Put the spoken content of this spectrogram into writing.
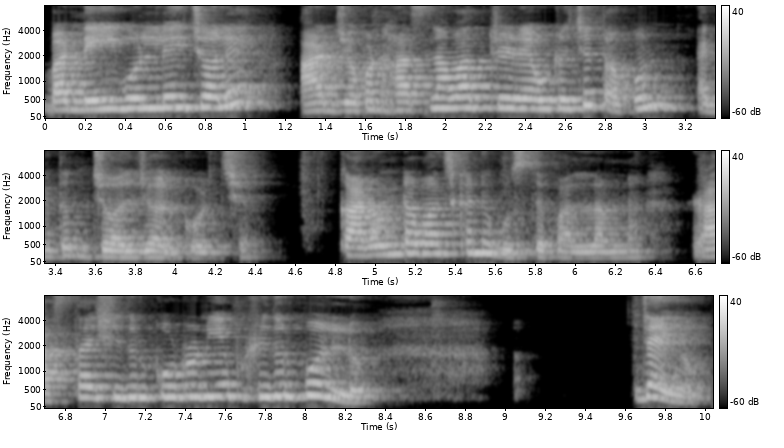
বা নেই বললেই চলে। আর যখন হাসনাবাদ ট্রেনে উঠেছে তখন একদম জল জল করছে। কারণটা মাঝখানে বুঝতে পারলাম না। রাস্তায় সিঁদুর কৌটো নিয়ে সিঁদুর পড়ল। যাই হোক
